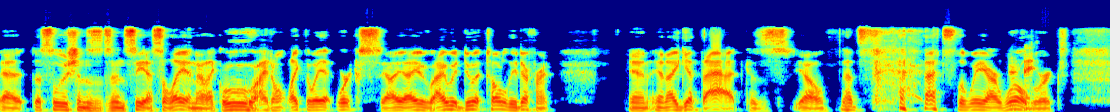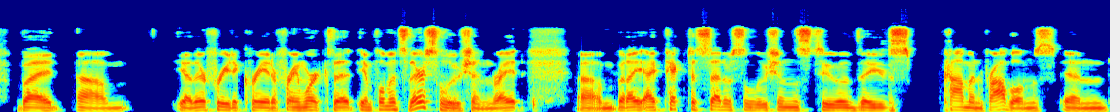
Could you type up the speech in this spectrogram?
at the solutions in CSLA and they're like, "Ooh, I don't like the way it works. I I, I would do it totally different." And and I get that because you know that's that's the way our world works. But um, you know, they're free to create a framework that implements their solution, right? Um, but I, I picked a set of solutions to these common problems. And,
